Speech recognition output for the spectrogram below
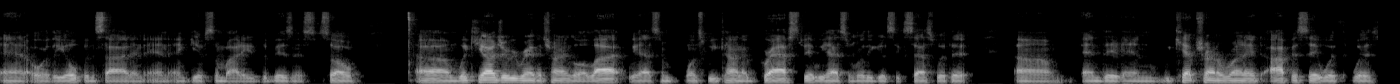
and or the open side and and and give somebody the business. So um, with Keandre, we ran the triangle a lot. We had some once we kind of grasped it, we had some really good success with it. Um, and then we kept trying to run it opposite with with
